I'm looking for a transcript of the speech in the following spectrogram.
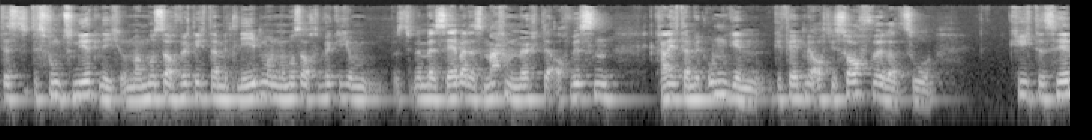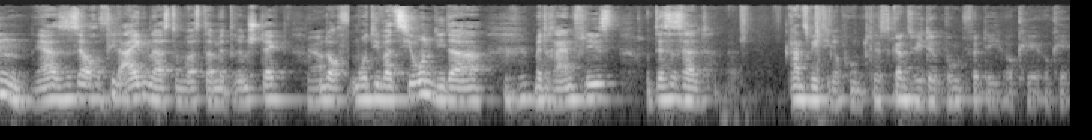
das, das funktioniert nicht. Und man muss auch wirklich damit leben und man muss auch wirklich, um, wenn man selber das machen möchte, auch wissen, kann ich damit umgehen? Gefällt mir auch die Software dazu? Kriege ich das hin? Ja, es ist ja auch viel Eigenleistung, was da mit drin steckt ja. und auch Motivation, die da mhm. mit reinfließt. Und das ist halt ein ganz wichtiger Punkt. Das ist ein ganz wichtiger Punkt für dich. Okay, okay.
